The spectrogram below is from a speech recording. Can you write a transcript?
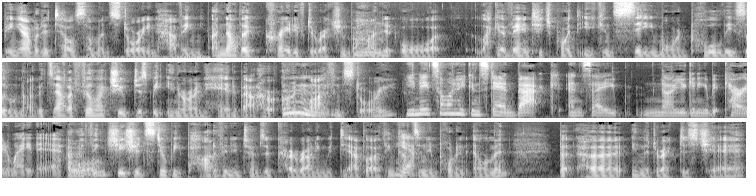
being able to tell someone's story and having another creative direction behind Mm. it or like a vantage point that you can see more and pull these little nuggets out. I feel like she'd just be in her own head about her own life and story. You need someone who can stand back and say, no, you're getting a bit carried away there. And I think she should still be part of it in terms of co-writing with Diablo. I think that's Yeah. an important element. But her in the director's chair,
